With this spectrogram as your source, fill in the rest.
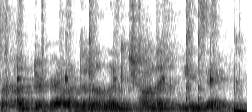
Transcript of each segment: for underground and electronic music.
